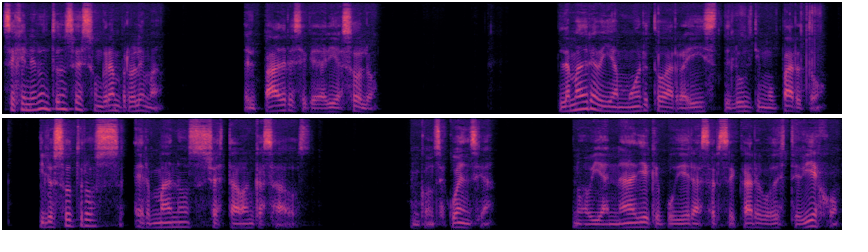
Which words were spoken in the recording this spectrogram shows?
Se generó entonces un gran problema. El padre se quedaría solo. La madre había muerto a raíz del último parto y los otros hermanos ya estaban casados. En consecuencia, no había nadie que pudiera hacerse cargo de este viejo,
